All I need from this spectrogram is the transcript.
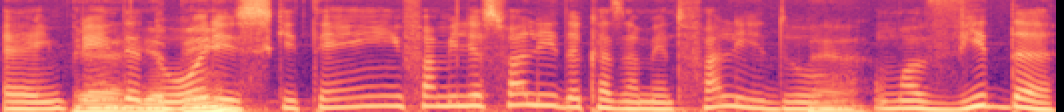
é, empreendedores que têm famílias falidas, casamento falido, É. uma vida.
